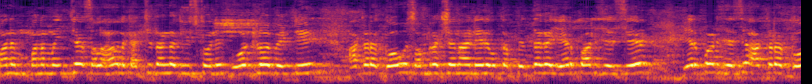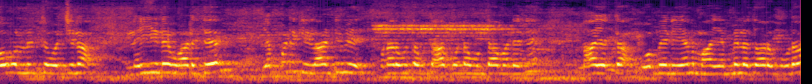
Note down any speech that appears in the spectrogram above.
మనం మనం ఇచ్చే సలహాలు ఖచ్చితంగా తీసుకొని బోర్డులో పెట్టి అక్కడ గోవు సంరక్షణ అనేది ఒక పెద్దగా ఏర్పాటు చేసి ఏర్పాటు చేసి అక్కడ గోవుల నుంచి వచ్చిన నెయ్యిని వాడితే ఎప్పటికీ ఇలాంటివి పునరావృతం కాకుండా ఉంటామనేది నా యొక్క ఒపీనియన్. మా ఎమ్మెల్యే ద్వారా కూడా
